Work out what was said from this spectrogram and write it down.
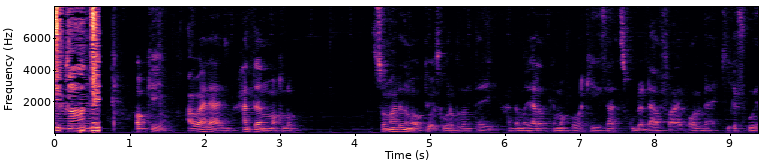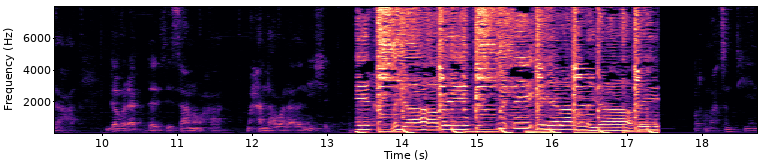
okay cawaale aadan haddaan maqlo. Soomaalidan waa ogtay waa iska warbadan tahay hadda magaalada ka maqlo isku dhadhaafayo oo la dhahay kii afgoy ahaa gabar aa ku daadisay saanu ahaa maxaan dhaha walaadan ii sheeg. Waad ku mahadsantihiin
